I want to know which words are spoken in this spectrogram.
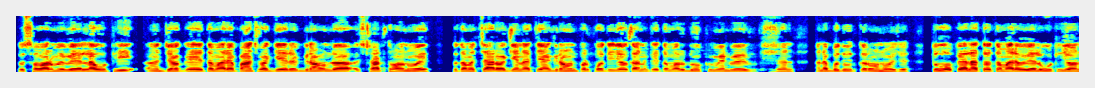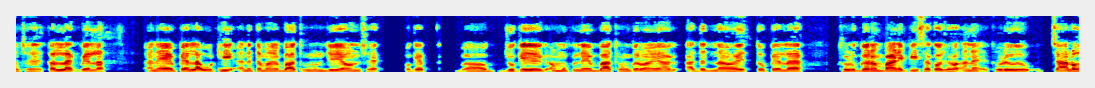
તો સવારમાં વહેલા ઉઠી જો કે તમારે પાંચ વાગ્યે ગ્રાઉન્ડ સ્ટાર્ટ થવાનું હોય, તો તમે ચાર વાગ્યાના ત્યાં ગ્રાઉન્ડ પર પહોંચી જાઓ, કારણ કે તમારું ડોક્યુમેન્ટ વેરિફિકેશન અને બધું જ કરવાનું હોય છે. તો પહેલાં તો તમારે વહેલું ઉઠી જવાનું છે, કલાક પહેલાં, અને પહેલાં ઉઠી અને તમારે બાથરૂમ જઈ આવવાનું છે, ઓકે? જો કે અમુકને બાથરૂમ કરવાની આદત ના હોય, તો પહેલાં થોડું ગરમ પાણી પી શકો છો, અને થોડું ચાલો,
